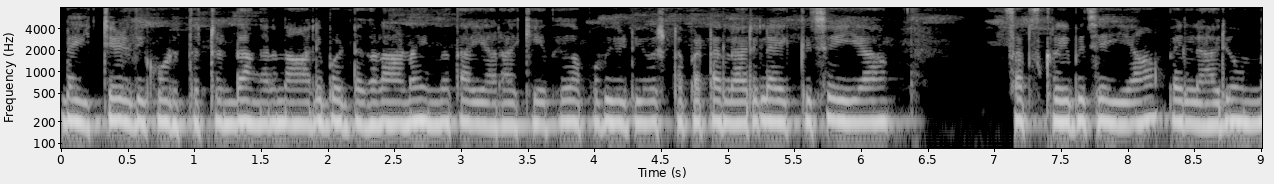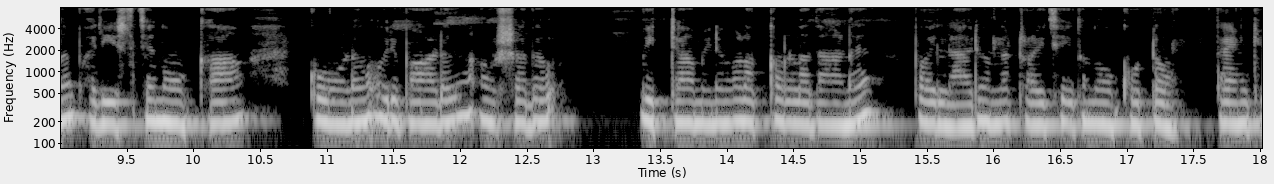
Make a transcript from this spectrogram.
ഡേറ്റ് എഴുതി കൊടുത്തിട്ടുണ്ട്. അങ്ങനെ നാല് ബെഡുകളാണ് ഇന്ന് തയ്യാറാക്കിയത്. അപ്പോൾ വീഡിയോ ഇഷ്ടപ്പെട്ട എല്ലാവരും ലൈക്ക് ചെയ്യുക സബ്സ്ക്രൈബ് ചെയ്യുക അപ്പോൾ എല്ലാവരും ഒന്ന് പരീക്ഷിച്ച് നോക്കുക കൂണ് ഒരുപാട് ഔഷധ വിറ്റാമിനുകളൊക്കെ ഉള്ളതാണ്. അപ്പോൾ എല്ലാവരും ഒന്ന് ട്രൈ ചെയ്ത് നോക്കൂ കേട്ടോ താങ്ക്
